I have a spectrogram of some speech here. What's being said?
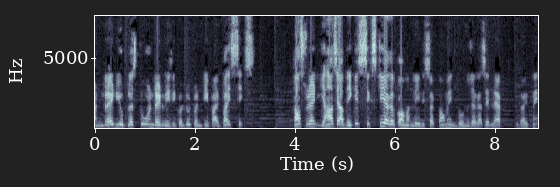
hundred u plus two hundred v is equal to twenty five by six now student यहाँ से आप देखिए सिक्सटी अगर कॉमन ले सकता हूँ मैं, इन दोनों जगह से लेफ़्ट राइट में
